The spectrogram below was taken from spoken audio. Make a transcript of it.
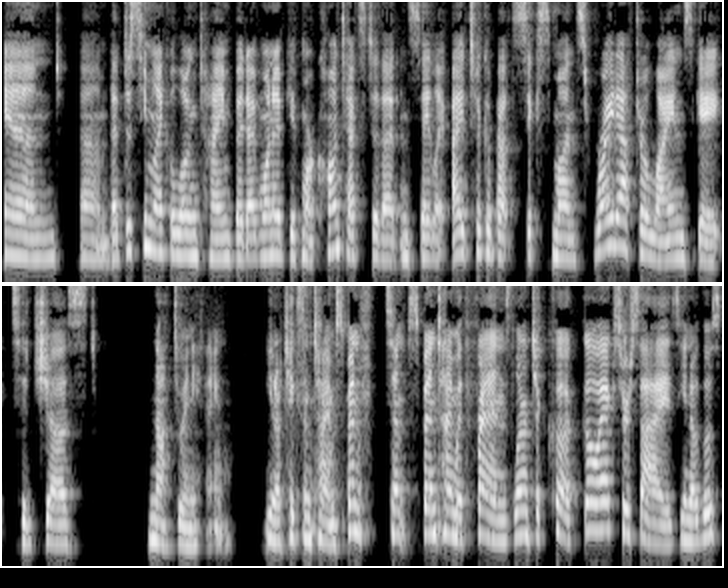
and um, that does seem like a long time. But I want to give more context to that and say, like, I took about six months right after Lionsgate to just not do anything you know take some time spend spend time with friends learn to cook go exercise you know those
